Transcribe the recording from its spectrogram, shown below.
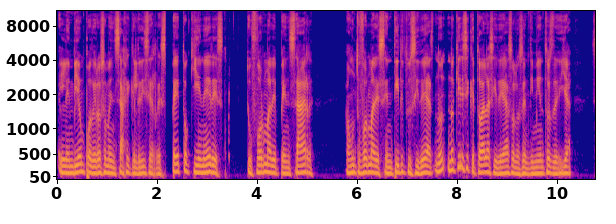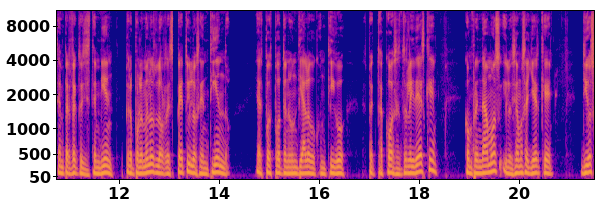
le envía un poderoso mensaje que le dice, respeto quién eres, tu forma de pensar, aún tu forma de sentir tus ideas. No, no quiere decir que todas las ideas o los sentimientos de ella sean perfectos y estén bien, pero por lo menos los respeto y los entiendo. Y después puedo tener un diálogo contigo respecto a cosas. Entonces la idea es que comprendamos, y lo decíamos ayer, que Dios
